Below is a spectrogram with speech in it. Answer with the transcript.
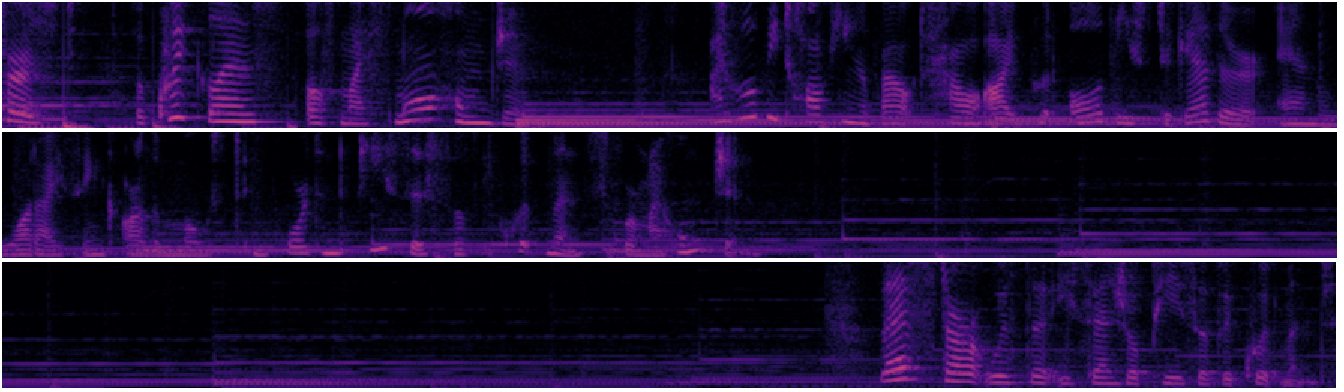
First, a quick glance of my small home gym. I will be talking about how I put all these together and what I think are the most important pieces of equipment for my home gym. Let's start with the essential piece of equipment,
